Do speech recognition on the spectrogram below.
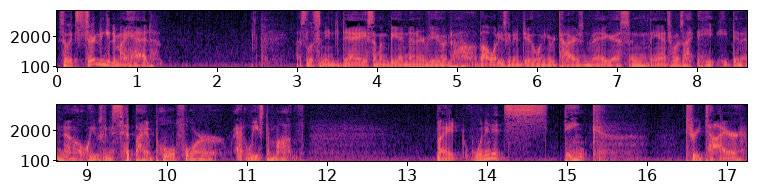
So it's starting to get in my head. I was listening today, someone being interviewed about what he's going to do when he retires in Vegas, and the answer was I, he, he didn't know. He was going to sit by a pool for at least a month. But wouldn't it stink to retire,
